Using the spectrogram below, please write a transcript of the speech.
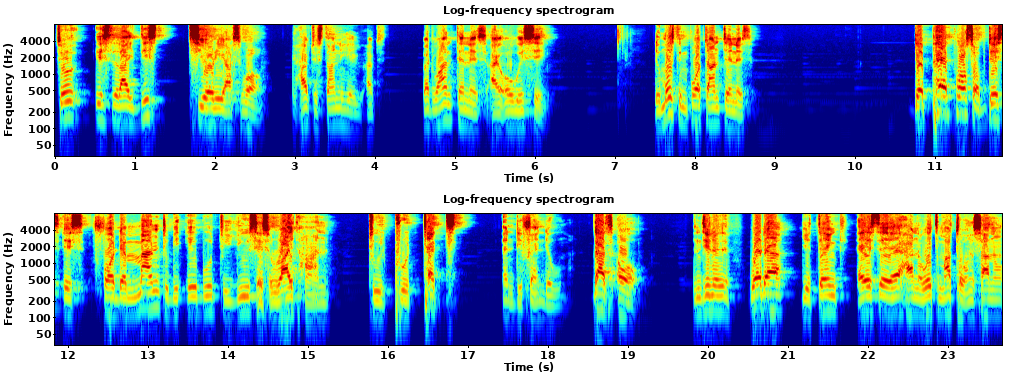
So it's like this theory as well you have to stand here you have to but one thing is i always say the most important thing is the purpose of this is for the man to be able to use his right hand to protect and defend the woman. That's all. And you know, whether you think ɛyɛ sɛ ɛyɛ ha no wotumi ato nsa no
